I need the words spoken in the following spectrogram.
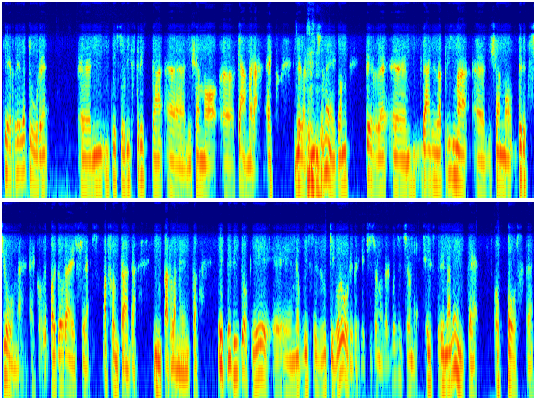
che è relatore eh, in questa ristretta eh, diciamo, Camera ecco, della Commissione Econ per eh, dare la prima eh, diciamo, versione ecco, che poi dovrà essere affrontata in Parlamento. E vi dico che eh, ne ho viste di tutti i colori perché ci sono delle posizioni estremamente opposte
